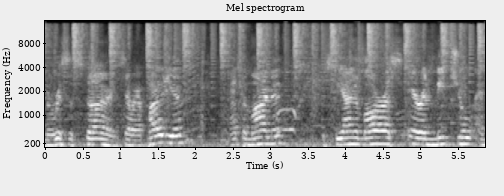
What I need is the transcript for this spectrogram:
Marissa Stone. So our podium at the moment is Fiona Morris, Erin Mitchell, and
